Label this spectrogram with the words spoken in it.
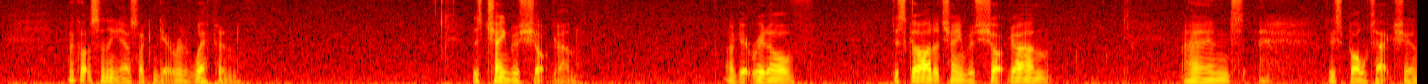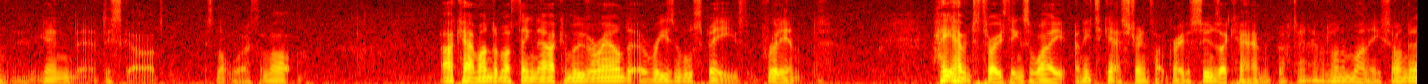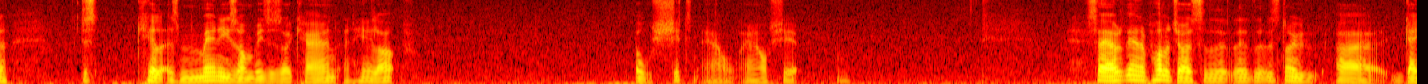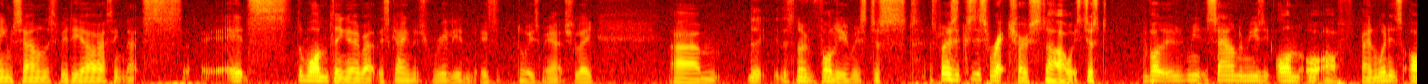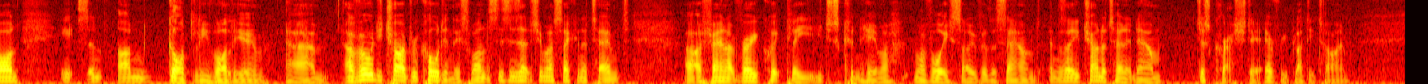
I've got something else I can get rid of. Weapon. This Chambers shotgun. I'll get rid of. Discard a Chambers shotgun. And this bolt action. Again, uh, discard. It's not worth a lot. Okay, I'm under my thing now. I can move around at a reasonable speed. Brilliant hate having to throw things away. I need to get a strength upgrade as soon as I can, but I don't have a lot of money, so I'm going to just kill as many zombies as I can and heal up. Oh shit, an owl, owl, shit. So I was going to apologise. The, the, the, there's no uh, game sound on this video. I think that's it's the one thing about this game that's really is, annoys me actually. Um, the, there's no volume. It's just I suppose because it's retro style. It's just volume, sound and music on or off, and when it's on, it's an ungodly volume. Um, I've already tried recording this once. This is actually my second attempt. Uh, I found out very quickly you just couldn't hear my my voice over the sound, and so trying to turn it down just crashed it every bloody time.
